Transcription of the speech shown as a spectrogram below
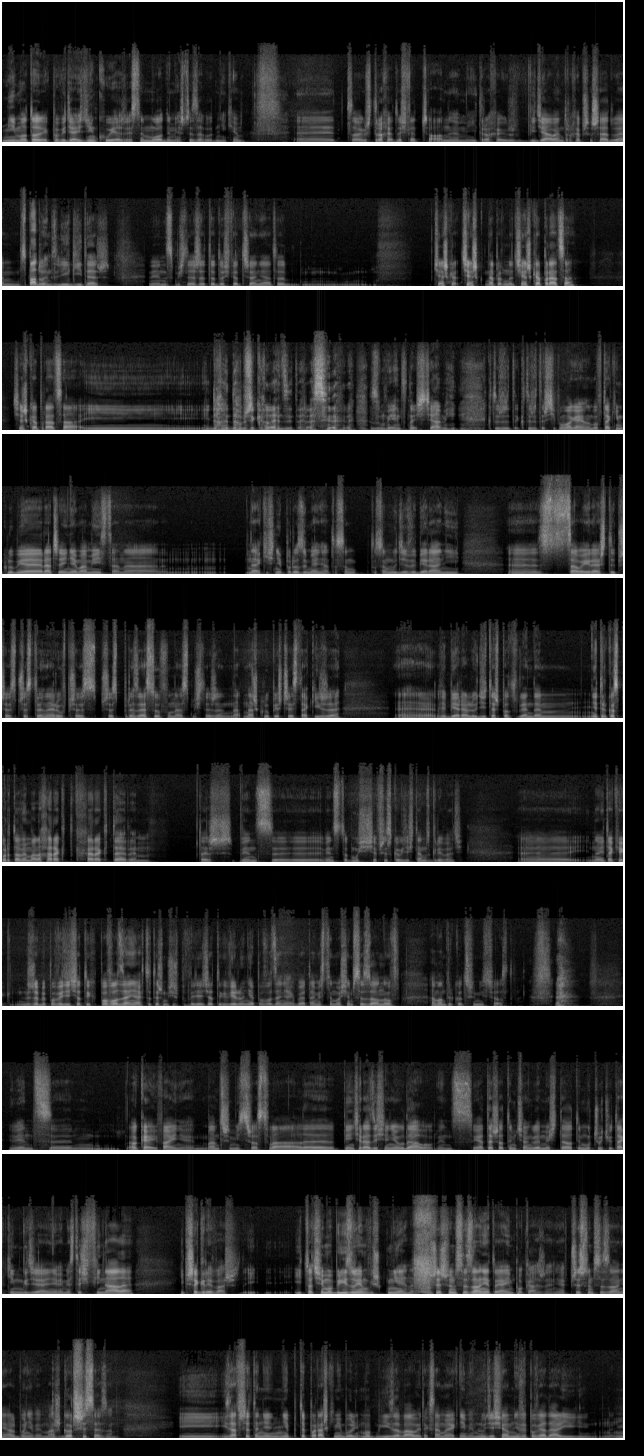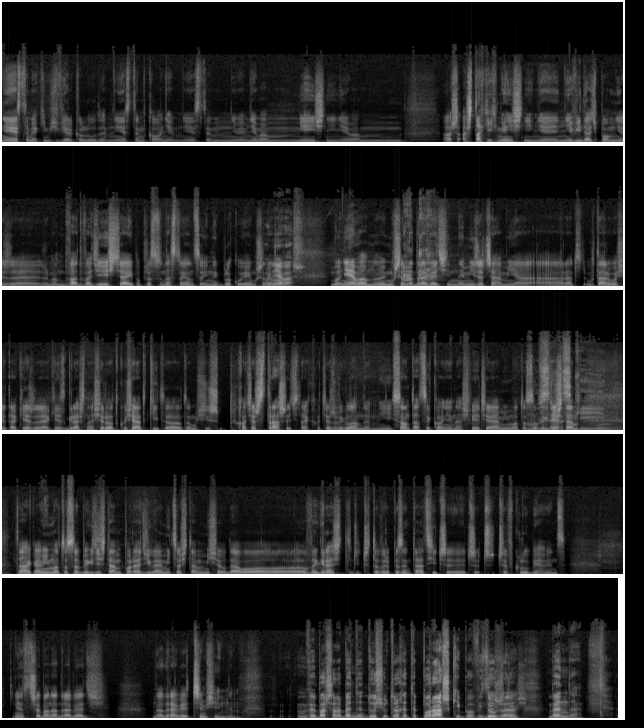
mimo to, jak powiedziałeś, dziękuję, że jestem młodym jeszcze zawodnikiem, e, to już trochę doświadczonym i trochę już widziałem, trochę przeszedłem. Spadłem z ligi też, więc myślę, że te doświadczenia to mm, ciężka, ciężka, na pewno ciężka praca, ciężka praca i, i do, dobrzy koledzy teraz z umiejętnościami, którzy, którzy też ci pomagają. No bo w takim klubie raczej nie ma miejsca na, na jakieś nieporozumienia. To są, to są ludzie wybierani e, z całej reszty przez, przez trenerów, przez, przez prezesów. U nas myślę, że na, nasz klub jeszcze jest taki, że e, wybiera ludzi też pod względem nie tylko sportowym, ale charakterem też, więc, e, więc to musi się wszystko gdzieś tam zgrywać. No i tak jak, żeby powiedzieć o tych powodzeniach, to też musisz powiedzieć o tych wielu niepowodzeniach, bo ja tam jestem 8 sezonów, a mam tylko 3 mistrzostwa. Więc okej, okay, fajnie, mam trzy mistrzostwa, ale pięć razy się nie udało, więc ja też o tym ciągle myślę, o tym uczuciu takim, gdzie, nie wiem, jesteś w finale i przegrywasz. I, i to cię mobilizuje, mówisz, nie, no, w przyszłym sezonie to ja im pokażę, nie? W przyszłym sezonie albo, nie wiem, masz gorszy sezon. I, I zawsze te, nie, nie, te porażki mnie mobilizowały. Tak samo jak, nie wiem, ludzie się o mnie wypowiadali. No, nie jestem jakimś wielkoludem, nie jestem koniem, nie jestem, nie wiem, nie mam mięśni, nie mam aż, aż takich mięśni. Nie, nie widać po mnie, że, że mam 2,20 i po prostu na stojąco innych blokuję. Muszę bo nie masz. Bo nie mam, no i muszę nadrabiać innymi rzeczami, a, a raczej utarło się takie, że jak jest grasz na środku siatki, to, to musisz chociaż straszyć, tak, chociaż wyglądem. I są tacy konie na świecie, a mimo to sobie gdzieś tam... Tak, a mimo to sobie gdzieś tam poradziłem i coś tam mi się udało wygrać, czy to w reprezentacji, czy, czy, czy, czy w klubie, więc, więc trzeba nadrabiać nadrabiać czymś innym. Wybacz, ale będę dusił trochę te porażki, bo widzę, duś, że duś. Będę.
